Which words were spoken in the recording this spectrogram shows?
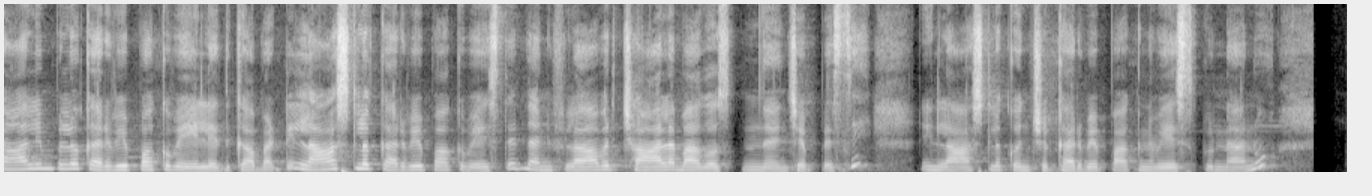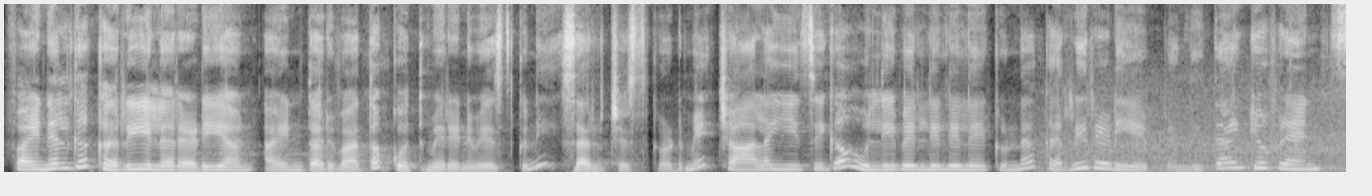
తాలింపులో కరివేపాకు వేయలేదు కాబట్టి లాస్ట్లో కరివేపాకు వేస్తే దాని ఫ్లేవర్ చాలా బాగా వస్తుంది అని చెప్పేసి నేను లాస్ట్లో కొంచెం కరివేపాకును వేసుకున్నాను. ఫైనల్గా కర్రీ ఇలా రెడీ అయిన తర్వాత కొత్తిమీరని వేసుకుని సర్వ్ చేసుకోవడమే. చాలా ఈజీగా ఉల్లి వెల్లుల్లి లేకుండా కర్రీ రెడీ అయిపోయింది. Thank you friends.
